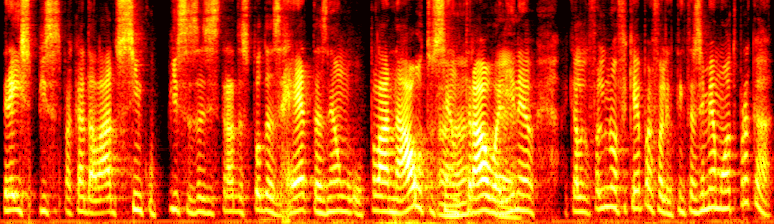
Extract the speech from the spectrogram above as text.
três pistas para cada lado, cinco pistas, as estradas todas retas, né? Um- o planalto central ali, é. né? Aquela eu falei, não, eu fiquei para falei, eu tenho que trazer minha moto para cá.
